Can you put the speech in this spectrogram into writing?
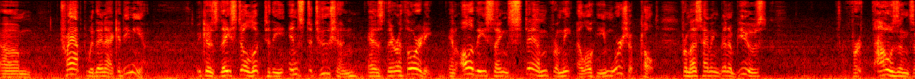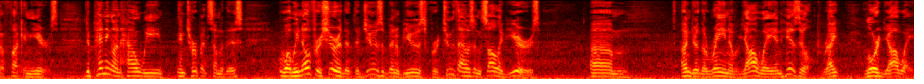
um, trapped within academia because they still look to the institution as their authority. And all of these things stem from the Elohim worship cult, from us having been abused for thousands of fucking years. Depending on how we interpret some of this, well, we know for sure that the Jews have been abused for 2,000 solid years um, under the reign of Yahweh and his ilk, right? Lord Yahweh.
